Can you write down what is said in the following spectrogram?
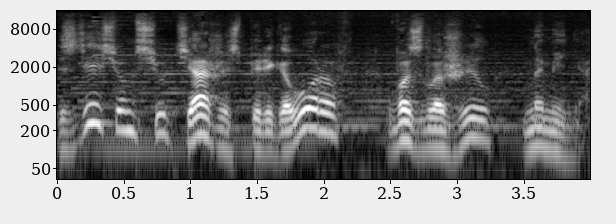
Здесь он всю тяжесть переговоров возложил на меня.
